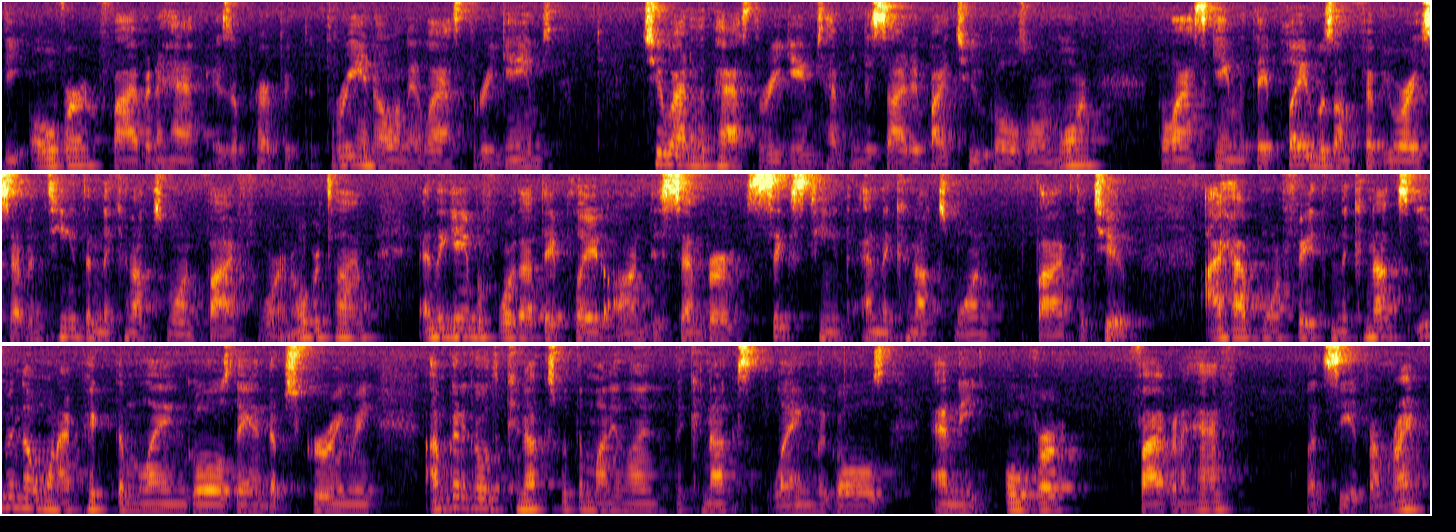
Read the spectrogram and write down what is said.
The over five and a half is a perfect three and zero in their last three games. Two out of the past three games have been decided by two goals or more. The last game that they played was on February 17th, and the Canucks won 5 4 in overtime. And the game before that, they played on December 16th, and the Canucks won 5 2. I have more faith in the Canucks, even though when I pick them laying goals, they end up screwing me. I'm going to go with the Canucks with the money line, the Canucks laying the goals, and the over 5.5. Let's see if I'm right.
